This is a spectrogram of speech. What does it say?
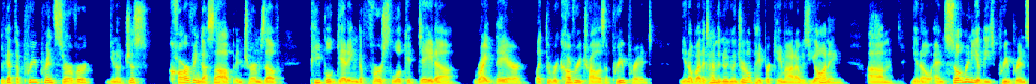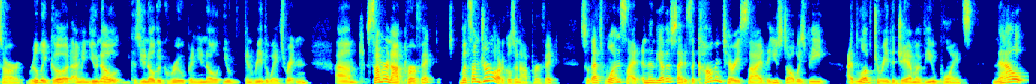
We got the preprint server, you know, just carving us up in terms of people getting the first look at data right there, like the recovery trial is a preprint. You know, by the time the New England Journal paper came out, I was yawning. Um, you know, and so many of these preprints are really good. I mean, you know, because you know the group and you know you can read the way it's written. Um, some are not perfect, but some journal articles are not perfect. So that's one side. And then the other side is the commentary side. They used to always be, I'd love to read the JAMA viewpoints. Now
